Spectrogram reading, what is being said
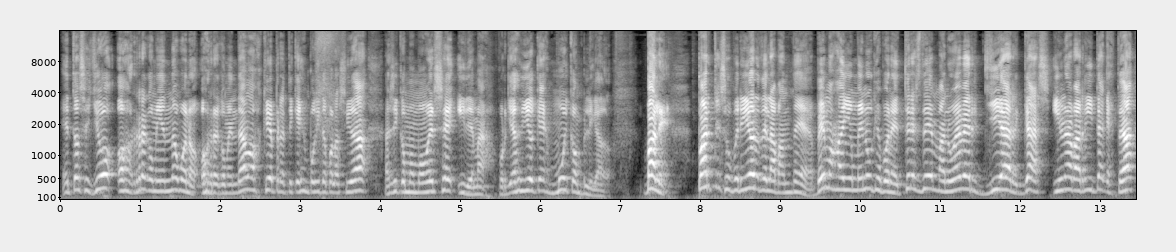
Entonces yo os recomiendo, bueno, os recomendamos que practiquéis un poquito por la ciudad, así como moverse y demás, porque ya os digo que es muy complicado. Vale, Parte superior de la pantalla, vemos ahí un menú que pone 3D Maneuver Gear Gas y una barrita que está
